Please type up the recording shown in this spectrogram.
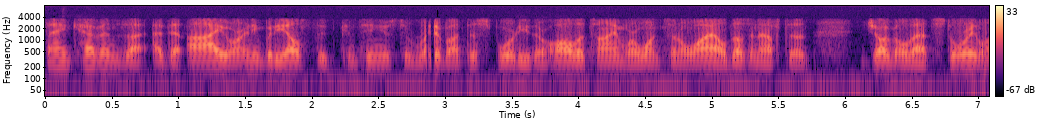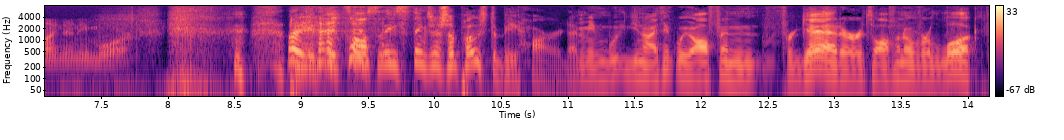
thank heavens uh, that I or anybody else that continues to write about this sport either all the time or once in a while doesn't have to juggle that storyline anymore. it's also these things are supposed to be hard. I mean, you know, I think we often forget or it's often overlooked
